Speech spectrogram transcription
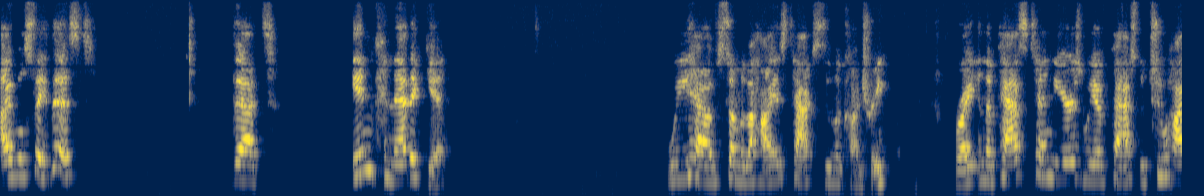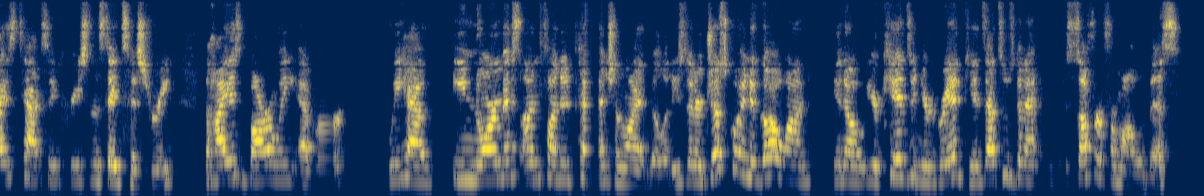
I will say this that in connecticut we have some of the highest taxes in the country, right? In the past 10 years, we have passed the two highest tax increase in the state's history, the highest borrowing ever. We have enormous unfunded pension liabilities that are just going to go on, you know, your kids and your grandkids. That's who's going to suffer from all of this.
